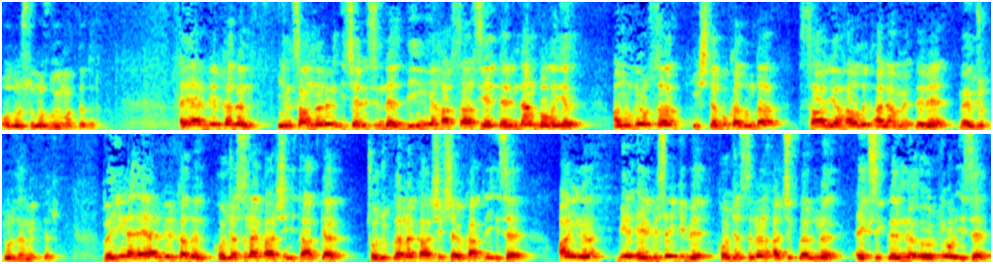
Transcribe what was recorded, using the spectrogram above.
olursunuz buyurmaktadır. Eğer bir kadın insanların içerisinde dini hassasiyetlerinden dolayı anılıyorsa işte bu kadında salihalık alametleri mevcuttur demektir. Ve yine eğer bir kadın kocasına karşı itaatkar, çocuklarına karşı şefkatli ise aynı bir elbise gibi kocasının açıklarını, eksiklerini örtüyor ise,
